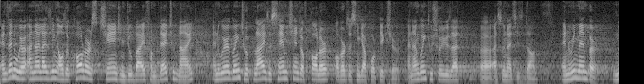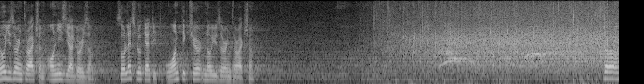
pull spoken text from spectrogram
And then we are analyzing how the colors change in Dubai from day to night, and we're going to apply the same change of color over the Singapore picture. And I'm going to show you that uh, as soon as it's done. And remember, no user interaction, only the algorithm. So let's look at it. One picture, no user interaction. So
